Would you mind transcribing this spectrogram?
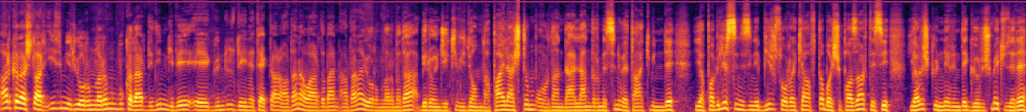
Arkadaşlar İzmir yorumlarım bu kadar. Dediğim gibi e, gündüz de yine tekrar Adana vardı. Ben Adana yorumlarımı da bir önceki videomda paylaştım. Oradan değerlendirmesini ve takibini de yapabilirsiniz. Yine bir sonraki hafta başı pazartesi yarış günlerinde görüşmek üzere.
